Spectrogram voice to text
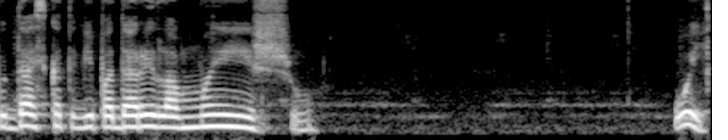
Будаська тобі подарила мишу. Ой.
